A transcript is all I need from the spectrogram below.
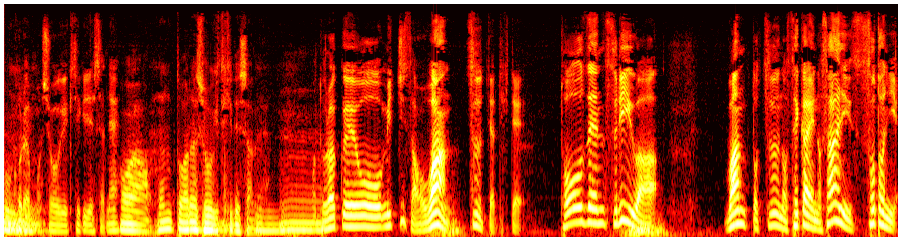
そうこれはもう衝撃的でしたね。本当あれは衝撃的でしたね。うんまあドラクエをミッチーさんは1、2ってやってきて、当然3は1と2の世界のさらに外に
